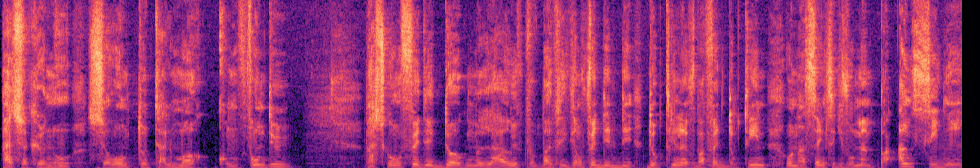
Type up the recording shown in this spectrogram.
Parce que nous serons totalement confondus. Parce qu'on fait des dogmes là, on fait des, doctrines là, il ne faut pas faire de doctrine, on enseigne ce qu'il ne faut même pas enseigner.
